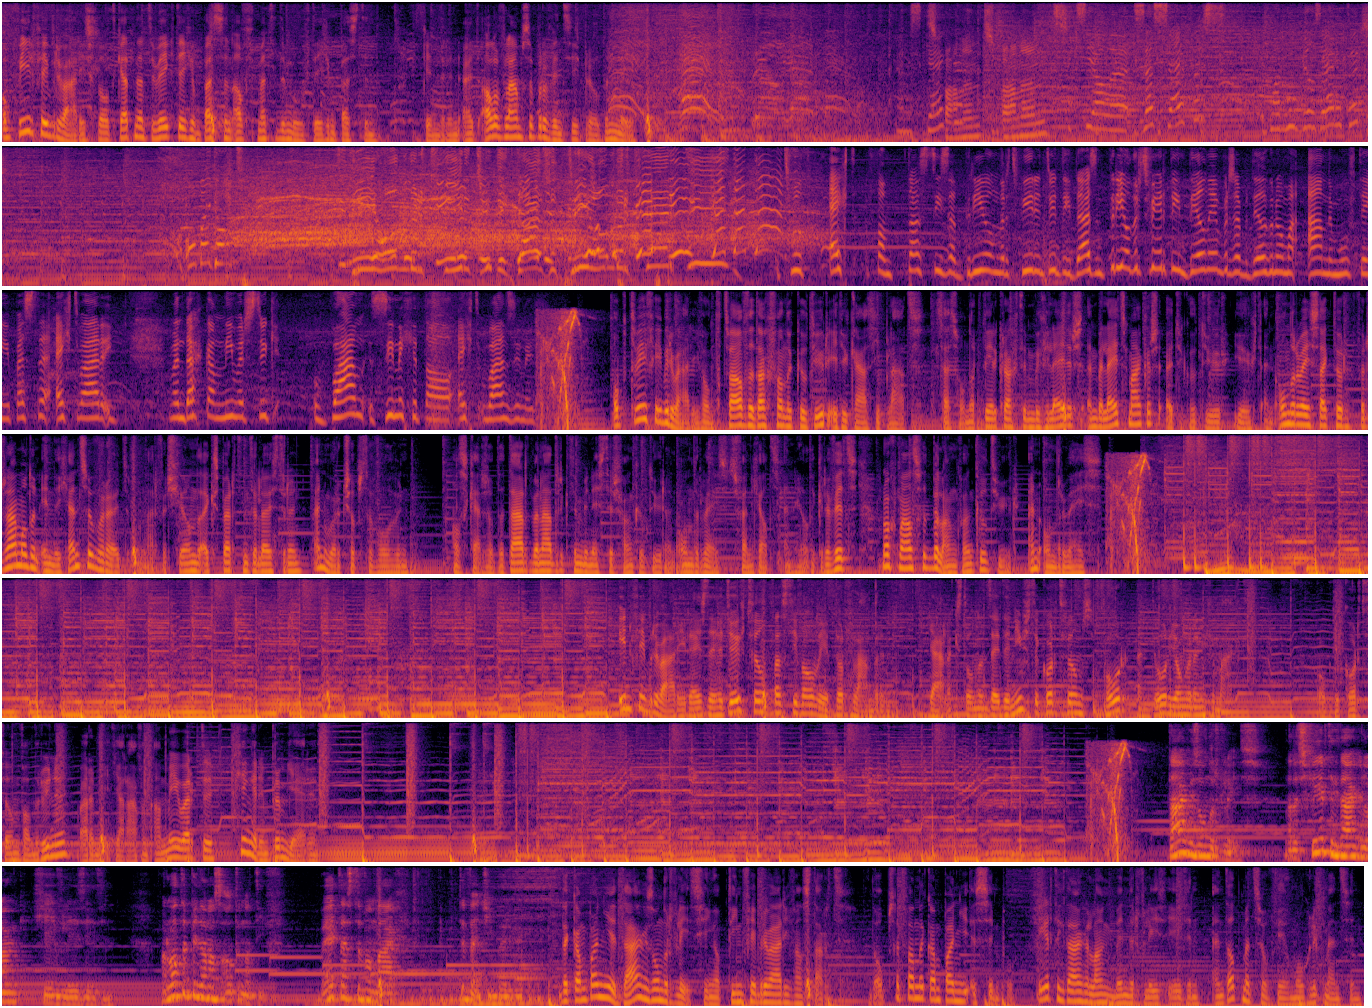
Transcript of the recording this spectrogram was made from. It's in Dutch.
Op 4 februari sloot Ketnet de week tegen pesten af met de Move tegen pesten. Kinderen uit alle Vlaamse provincies brulden mee. Spannend, spannend. Ik zie al eh, zes cijfers. Maar hoeveel zijn het er? Oh my god! 324.314! Het voelt echt fantastisch dat 324.314 deelnemers hebben deelgenomen aan de Move tegen pesten. Echt waar, mijn dag kan niet meer stuk. Waanzinnig getal, echt waanzinnig. Op 2 februari vond de 12e dag van de cultuureducatie plaats. 600 leerkrachten, begeleiders en beleidsmakers uit de cultuur, jeugd- en onderwijssector verzamelden in de Gentse vooruit om naar verschillende experten te luisteren en workshops te volgen. Als kers op de taart benadrukten ministers van Cultuur en Onderwijs Sven Gats en Hilde Krevits nogmaals het belang van cultuur en onderwijs. In februari reisde het Jeugdfilmfestival weer door Vlaanderen. Jaarlijks stonden zij de nieuwste kortfilms voor en door jongeren gemaakt. Ook de kortfilm van Rune, waar een Mediaraven aan meewerkte, ging er in première. Dagen zonder vlees. Dat is 40 dagen lang geen vlees eten. Maar wat heb je dan als alternatief? Wij testen vandaag de Veggie Burger. De campagne Dagen zonder vlees ging op 10 februari van start. De opzet van de campagne is simpel: 40 dagen lang minder vlees eten en dat met zoveel mogelijk mensen.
